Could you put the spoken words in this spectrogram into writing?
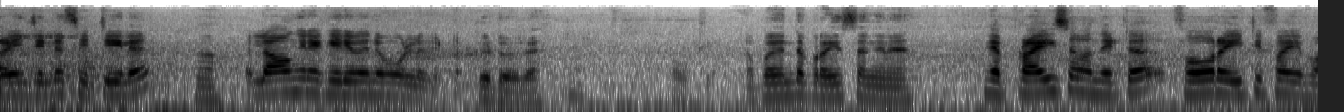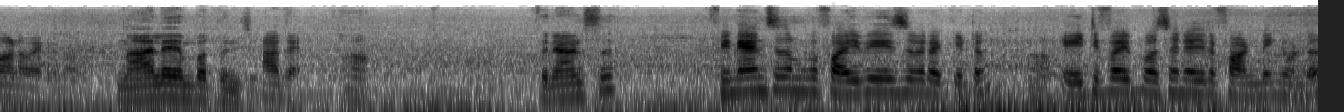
റേഞ്ചിൽ സിറ്റിയിൽ ലോങ്ങിനൊക്കെ ഇരുപതിന് മുകളിൽ കിട്ടും. കിട്ടും അല്ലേ ഓക്കെ. അപ്പോൾ ഇതിന്റെ പ്രൈസ് എങ്ങനെ ഇതിന്റെ പ്രൈസ് വന്നിട്ട് ഫോർ എയ്റ്റി ഫൈവ് ആണ് വരുന്നത്. നാല് എൺപത്തഞ്ച് അതെ. ആ. ഫിനാൻസ് ഫിനാൻസ് നമുക്ക് ഫൈവ് ഇയേഴ്സ് വരെ കിട്ടും. എയ്റ്റി ഫൈവ് പെർസെന്റേജ് ഫണ്ടിങ് ഉണ്ട്.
